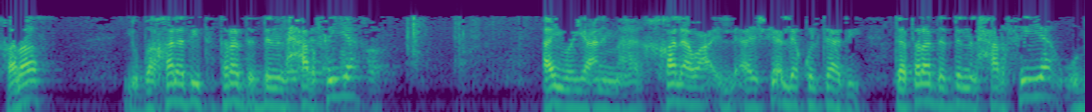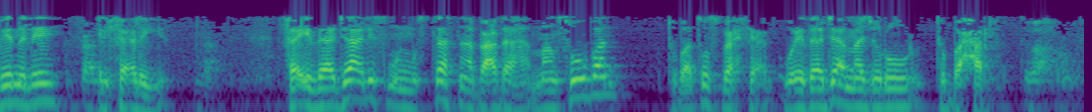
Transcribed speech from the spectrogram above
خلاص؟ يبقى خلا دي تتردد بين الحرفية. أيوة يعني ما خلا الأشياء اللي قلتها دي تتردد بين الحرفية وبين الإيه؟ الفعلية. نعم. فإذا جاء الاسم المستثنى بعدها منصوبا تبقى تصبح فعل. وإذا جاء مجرور تبقى حرف. تبقى حروف.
